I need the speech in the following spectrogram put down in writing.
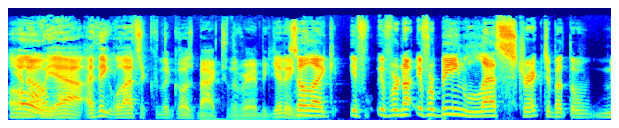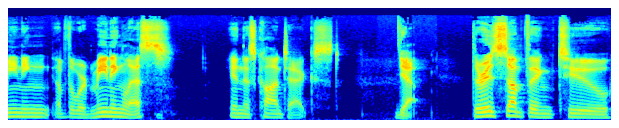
You oh know? yeah, I think well that's a, that goes back to the very beginning. so like if if we're not if we're being less strict about the meaning of the word meaningless in this context yeah, there is something to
